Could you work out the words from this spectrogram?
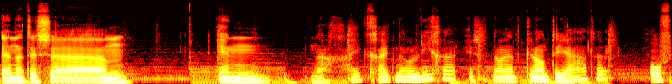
En het is ehm, in. Nou, ga ik, nou liegen? Is het nou in het Grand Theater? Of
